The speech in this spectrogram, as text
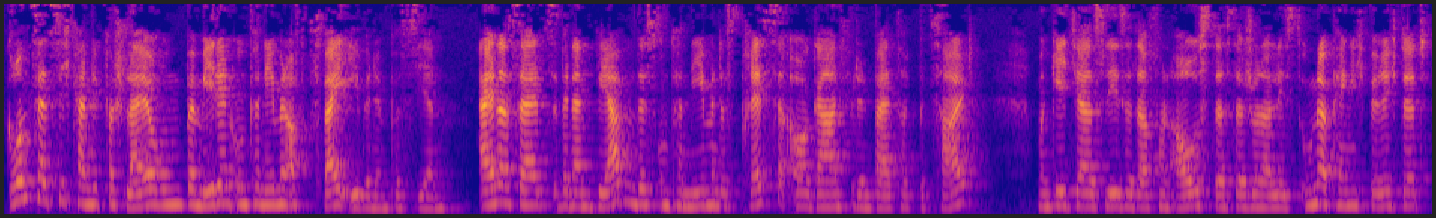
Grundsätzlich kann die Verschleierung bei Medienunternehmen auf zwei Ebenen passieren. Einerseits, wenn ein werbendes Unternehmen das Presseorgan für den Beitrag bezahlt. Man geht ja als Leser davon aus, dass der Journalist unabhängig berichtet,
